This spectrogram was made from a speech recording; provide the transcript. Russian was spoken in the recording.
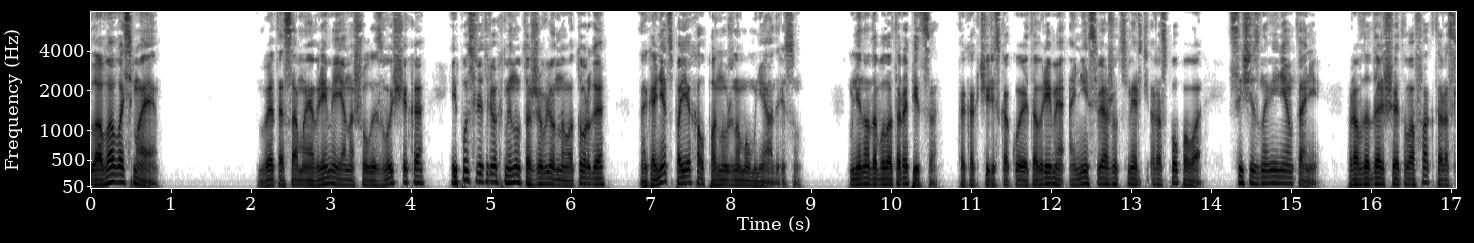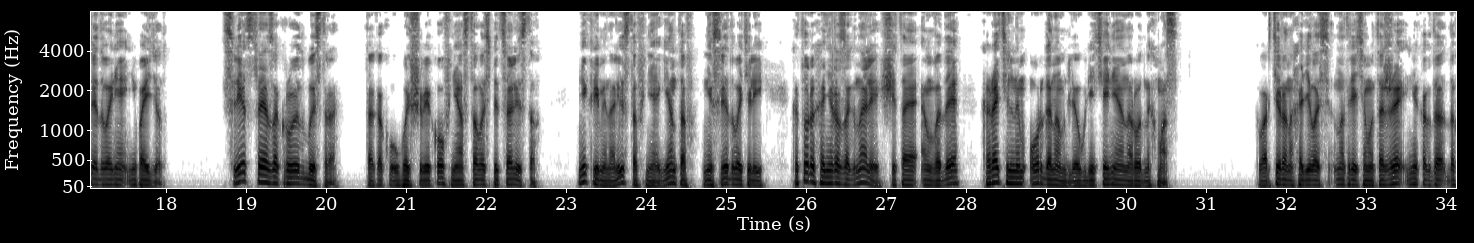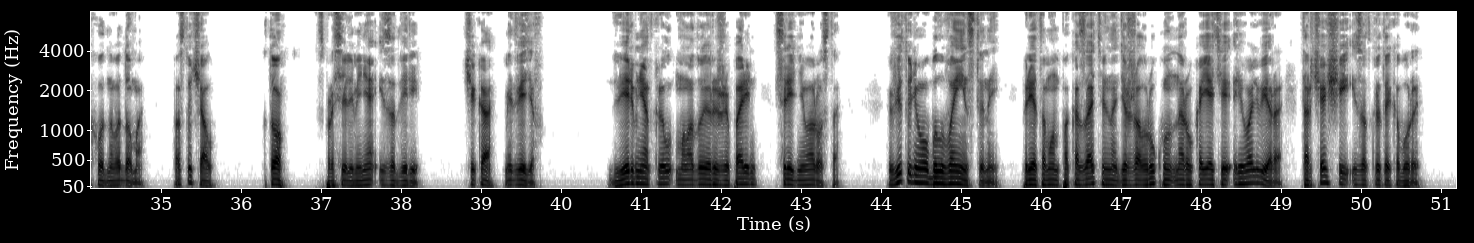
Глава восьмая. В это самое время я нашел извозчика и после трех минут оживленного торга наконец поехал по нужному мне адресу. Мне надо было торопиться, так как через какое-то время они свяжут смерть Распопова с исчезновением Тани, правда дальше этого факта расследование не пойдет. Следствие закроют быстро, так как у большевиков не осталось специалистов, ни криминалистов, ни агентов, ни следователей, которых они разогнали, считая МВД карательным органом для угнетения народных масс. Квартира находилась на третьем этаже некогда доходного дома. Постучал. «Кто?» — спросили меня из-за двери. «ЧК, Медведев». Дверь мне открыл молодой рыжий парень среднего роста. Вид у него был воинственный, при этом он показательно держал руку на рукояти револьвера, торчащей из открытой кобуры.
